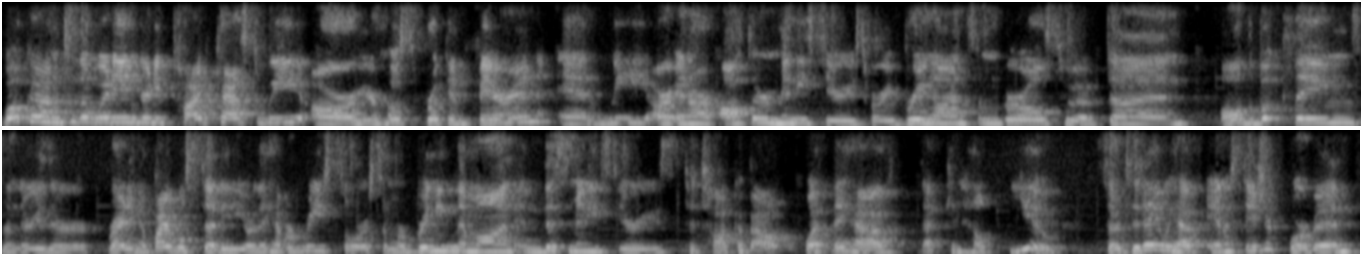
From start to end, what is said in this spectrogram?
Welcome to the Witty and Gritty podcast. We are your hosts, Brooke and Farron, and we are in our author mini series where we bring on some girls who have done all the book things and they're either writing a Bible study or they have a resource, and we're bringing them on in this mini series to talk about what they have that can help you. So today we have Anastasia Corbin,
